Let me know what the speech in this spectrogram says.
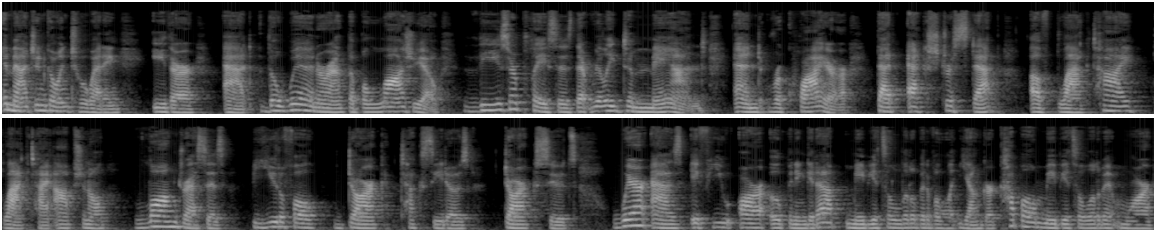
imagine going to a wedding either at the Wynn or at the Bellagio. These are places that really demand and require that extra step of black tie, black tie optional, long dresses, beautiful dark tuxedos, dark suits. Whereas if you are opening it up, maybe it's a little bit of a younger couple, maybe it's a little bit more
